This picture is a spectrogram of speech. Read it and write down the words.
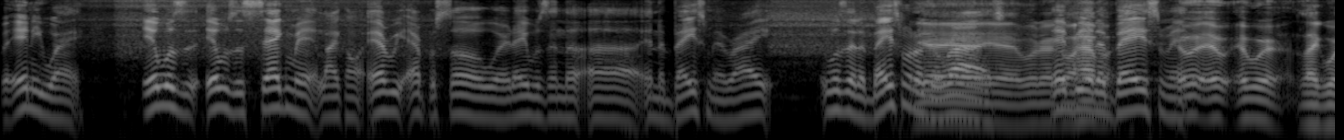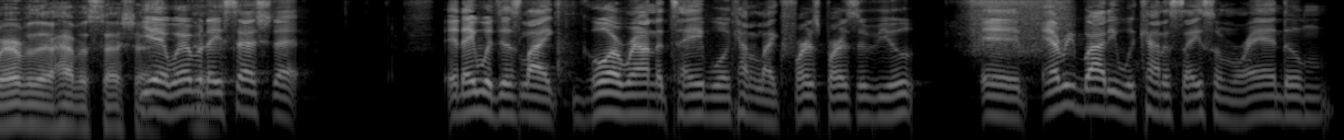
But anyway, it was it was a segment like on every episode where they was in the uh in the basement, right? It was it a basement or yeah, garage? Yeah, yeah. where They'd be in the a- basement. It, it, it were like wherever they have a session. Yeah, wherever they search that. And they would just like go around the table and kind of like first person view. And everybody would kind of say some random,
